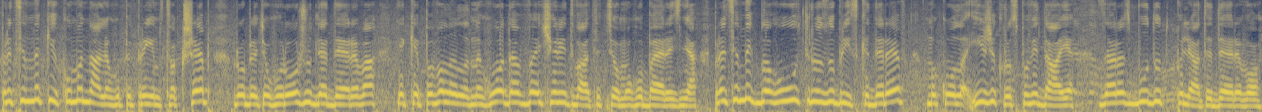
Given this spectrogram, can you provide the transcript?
працівники комунального підприємства КШЕП роблять огорожу для дерева, яке повалила негода ввечері 27 березня. Працівник благоустрою з обрізки дерев Микола Іжик розповідає, зараз будуть пиляти дерево.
